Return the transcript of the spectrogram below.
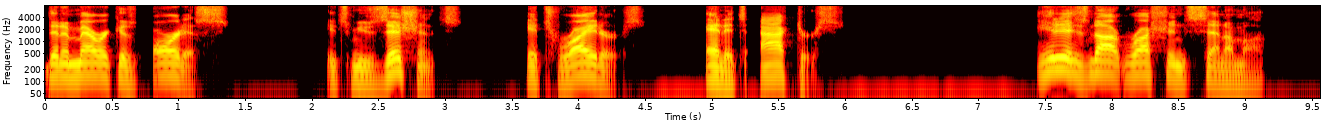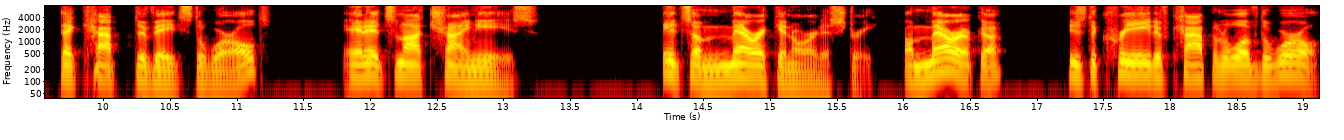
than America's artists, its musicians, its writers, and its actors. It is not Russian cinema that captivates the world, and it's not Chinese. It's American artistry. America is the creative capital of the world,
